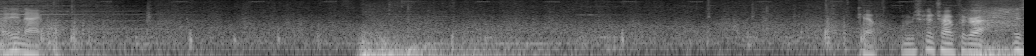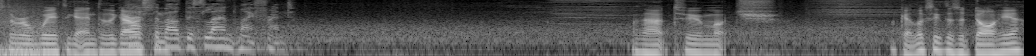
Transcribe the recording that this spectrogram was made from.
Ready night. Okay, I'm just gonna try and figure out is there a way to get into the Ask garrison about this land, my friend. without too much. Okay, it looks like there's a door here.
